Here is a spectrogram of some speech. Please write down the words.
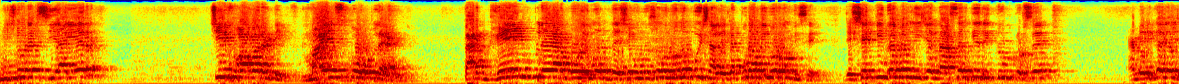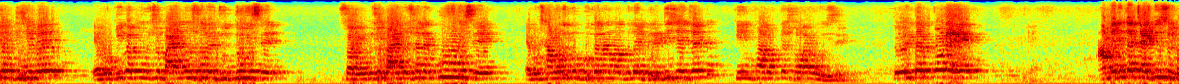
মিশরের সিআই এর চিফ অপারেটিভ মাইন্স কোটল্যান্ড তার গেম প্লেয়ার বইয়ের মধ্যে সে উনিশশো উননব্বই সালে এটা পুরো বিবরণ দিছে যে সে কীভাবে নিজের নাসেরকে রিক্রুট করছে আমেরিকান এজেন্ট হিসেবে, এবং কীভাবে উনিশশো বায়ান্ন সালে যুদ্ধ হয়েছে সরি উনিশশো বায়ান্ন সালে কু হয়েছে এবং সামরিক অভ্যুত্থানের মাধ্যমে ব্রিটিশ এজেন্ট কিং ফারুককে সরানো হয়েছে তো এটার পরে আমেরিকা চাইতেছিল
